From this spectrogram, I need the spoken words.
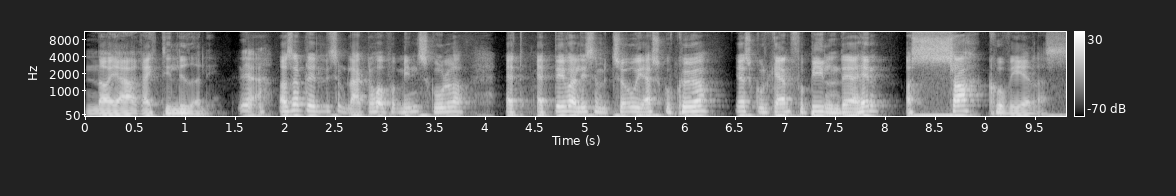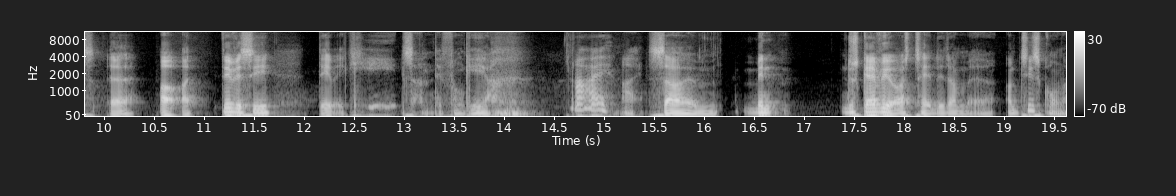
når jeg er rigtig liderlig. Ja. Og så blev det ligesom lagt over på mine skuldre, at, at det var ligesom et tog, jeg skulle køre. Jeg skulle gerne få bilen derhen, og så kunne vi ellers. Uh, og, og det vil sige, det er jo ikke helt sådan, det fungerer. Nej. Nej. Så, øhm, men nu skal vi jo også tale lidt om, øh, om tidskoner.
